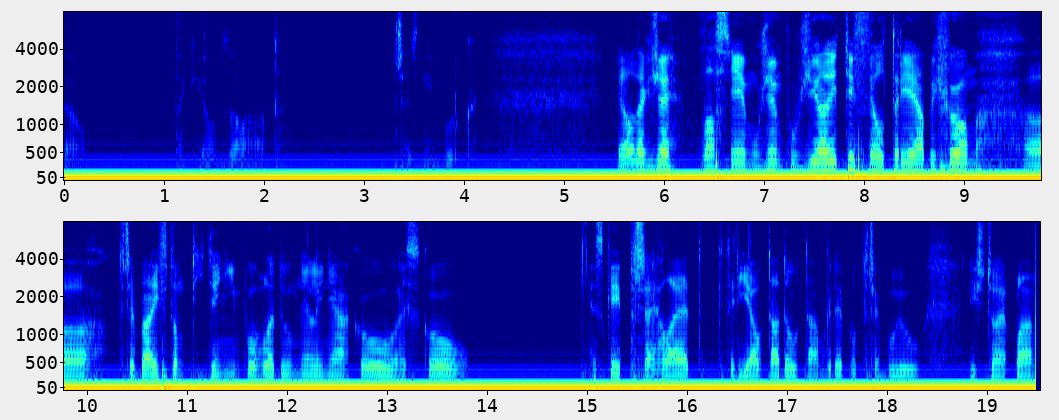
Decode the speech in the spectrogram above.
Jo, taky Honza Lát přes Nymburk. Jo, takže vlastně můžeme používat i ty filtry, abychom uh, třeba i v tom týdenním pohledu měli nějakou hezkou hezký přehled, který auta jdou tam, kde potřebuju, když to neplánuji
